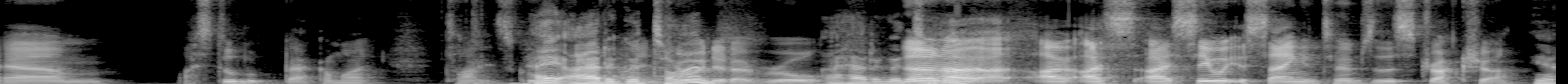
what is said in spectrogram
Um, I still look back on my time at school. Hey, I had a good I enjoyed time. it overall. I had a good no, time. No, no, I, I, I see what you're saying in terms of the structure. Yeah.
